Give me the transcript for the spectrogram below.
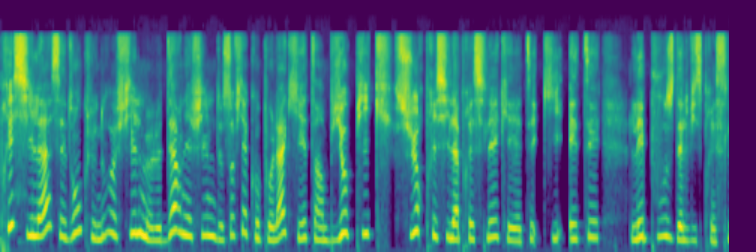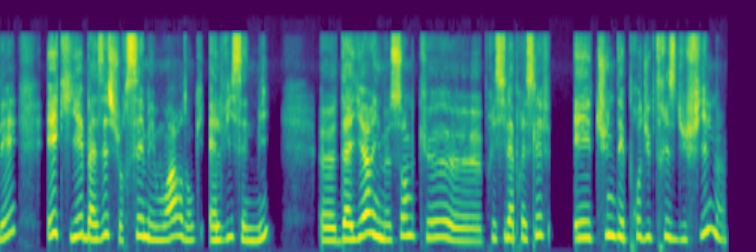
Priscilla, c'est donc le nouveau film, le dernier film de Sofia Coppola, qui est un biopic sur Priscilla Presley, qui était, l'épouse d'Elvis Presley, et qui est basé sur ses mémoires, donc Elvis Me. Euh, d'ailleurs, il me semble que euh, Priscilla Presley est une des productrices du film.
